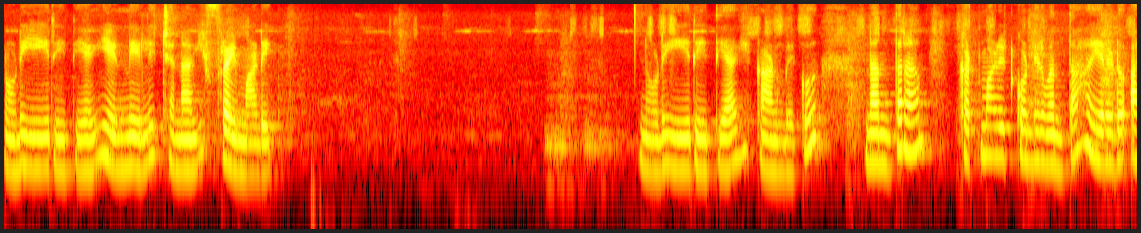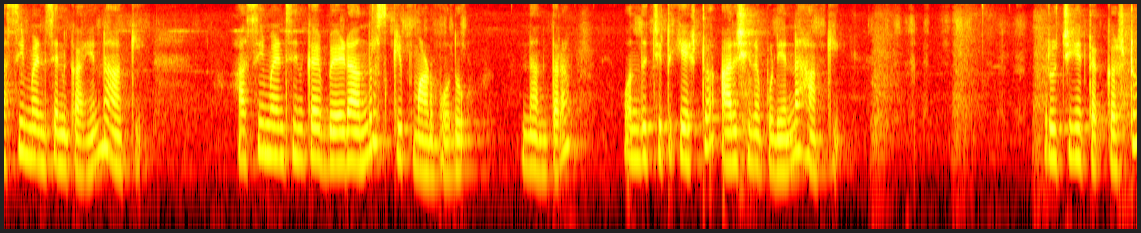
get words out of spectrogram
ನೋಡಿ ಈ ರೀತಿಯಾಗಿ ಎಣ್ಣೆಯಲ್ಲಿ ಚೆನ್ನಾಗಿ ಫ್ರೈ ಮಾಡಿ. ನೋಡಿ ಈ ರೀತಿಯಾಗಿ ಕಾಣಬೇಕು. ನಂತರ ಕಟ್ ಮಾಡಿಟ್ಕೊಂಡಿರುವಂತಹ ಎರಡು ಹಸಿ ಮೆಣಸಿನ್ಕಾಯನ್ನು ಹಾಕಿ. ಹಸಿ ಮೆಣಸಿನ್ಕಾಯಿ ಬೇಡ ಅಂದರೂ ಸ್ಕಿಪ್ ಮಾಡ್ಬೋದು. ನಂತರ ಒಂದು ಚಿಟಿಕೆಯಷ್ಟು ಅರಿಶಿನ ಪುಡಿಯನ್ನು ಹಾಕಿ. ರುಚಿಗೆ ತಕ್ಕಷ್ಟು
